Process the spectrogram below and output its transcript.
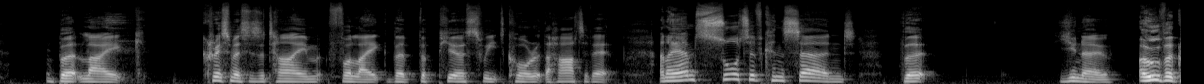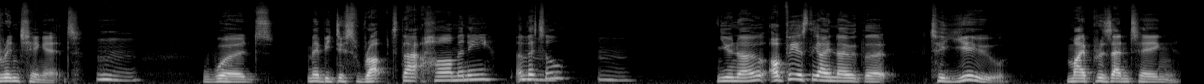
but like Christmas is a time for like the the pure sweet core at the heart of it. And I am sort of concerned that you know, over grinching it mm. would maybe disrupt that harmony a mm. little. Mm. You know, obviously I know that to you my presenting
